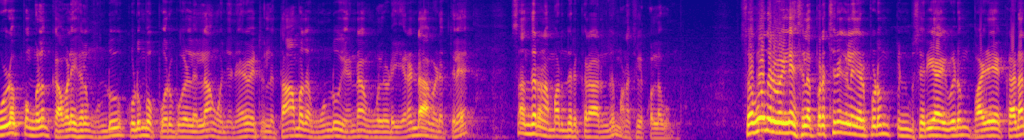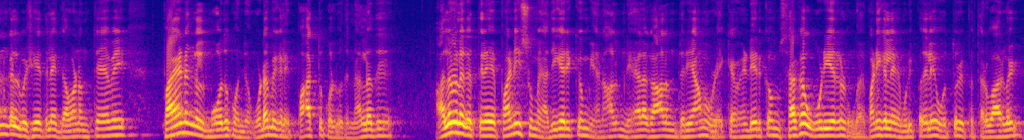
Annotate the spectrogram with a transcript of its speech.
குழப்பங்களும் கவலைகளும் உண்டு. குடும்ப பொறுப்புகள் எல்லாம் கொஞ்சம் நிறைவேற்றல தாமதம் உண்டு என்றால் உங்களுடைய இரண்டாம் இடத்திலே சந்திரன் அமர்ந்திருக்கிறார் என்று மனசில் கொள்ளவும். சகோதர வழியிலே சில பிரச்சனைகள் ஏற்படும் பின்பு சரியாகிவிடும். பழைய கடன்கள் விஷயத்திலே கவனம் தேவை. பயணங்கள் போது கொஞ்சம் உடைமைகளை பார்த்து கொள்வது நல்லது. அலுவலகத்திலே பணி சுமை அதிகரிக்கும் எனாலும் நேர காலம் தெரியாமல் உழைக்க வேண்டியிருக்கும். சக ஊழியர்கள் உங்கள் பணிகளை முடிப்பதிலே ஒத்துழைப்பு தருவார்கள்.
